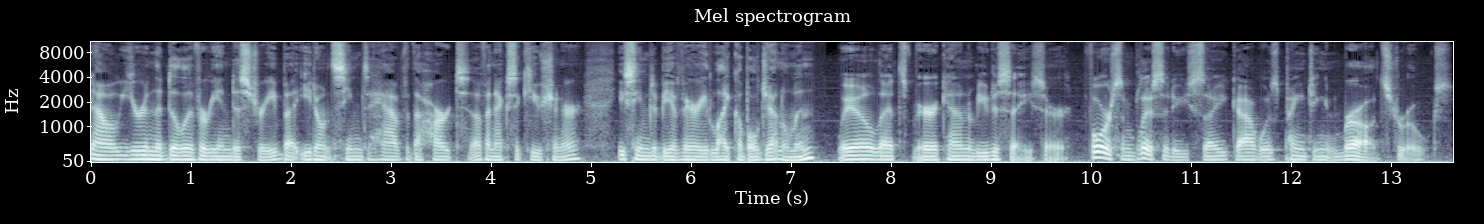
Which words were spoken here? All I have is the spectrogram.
Now, you're in the delivery industry, but you don't seem to have the heart of an executioner. You seem to be a very likable gentleman. Well, that's very kind of you to say, sir. For simplicity's sake, I was painting in broad strokes.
